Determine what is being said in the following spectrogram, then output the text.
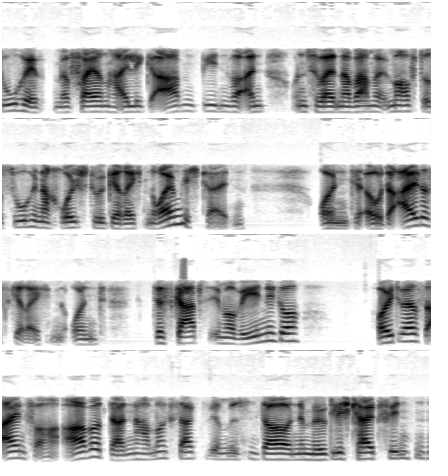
Suche. Wir feiern Heiligabend, bieten wir an und so weiter. Da waren wir immer auf der Suche nach rollstuhlgerechten Räumlichkeiten und oder altersgerechten. Und das gab es immer weniger. Heute wäre es einfacher. Aber dann haben wir gesagt, wir müssen da eine Möglichkeit finden.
